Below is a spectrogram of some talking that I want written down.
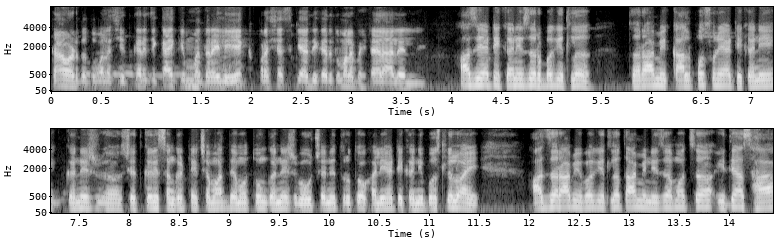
काय वाटतं तुम्हाला? शेतकऱ्याची काय किंमत राहिली? एक प्रशासकीय अधिकारी तुम्हाला भेटायला आलेले नाही. आज या ठिकाणी जर बघितलं तर आम्ही कालपासून या ठिकाणी गणेश शेतकरी संघटनेच्या माध्यमातून गणेश भाऊच्या नेतृत्वाखाली या ठिकाणी बसलेलो आहे. आज जर आम्ही बघितलं तर आम्ही निजामाचा इतिहास हा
